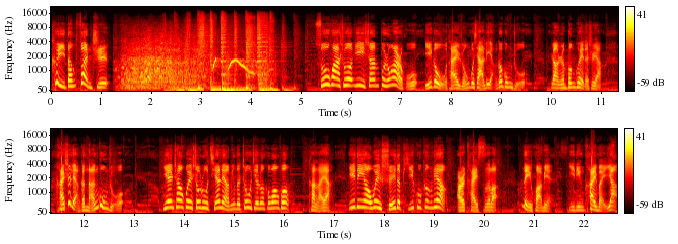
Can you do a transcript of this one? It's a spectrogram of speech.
可以当饭吃。俗话说：“一山不容二虎，一个舞台容不下两个公主。”让人崩溃的是呀，还是两个男公主。演唱会收入前两名的周杰伦和汪峰，看来呀，一定要为谁的皮裤更亮而开撕了。那画面一定太美呀！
